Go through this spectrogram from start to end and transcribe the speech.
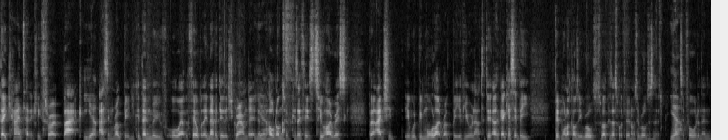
they can technically throw it back, Yeah. as in rugby, and you could then move all the way up the field. But they never do; they just ground it and Yeah. hold on to it because they think it's too high risk. But actually, it would be more like rugby if you were allowed to do. it. I guess it'd be a bit more like Aussie rules as well, because that's what doing Aussie rules, isn't it? Yeah. Punt it forward and then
